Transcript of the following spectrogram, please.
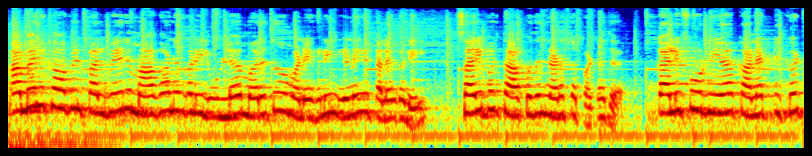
அமெரிக்காவில் பல்வேறு மாகாணங்களில் உள்ள மருத்துவமனைகளின் இணையதளங்களில் சைபர் தாக்குதல் நடத்தப்பட்டது. கலிபோர்னியா கனெக்டிகட்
